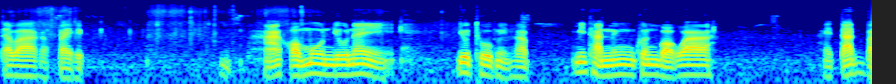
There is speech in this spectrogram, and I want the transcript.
แต่ว่าก็ไป หาข้อมูลอยู่ใน YouTube นี่ครับ มีท่านหนึ่งคนบอกว่า ให้ตัดใบ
